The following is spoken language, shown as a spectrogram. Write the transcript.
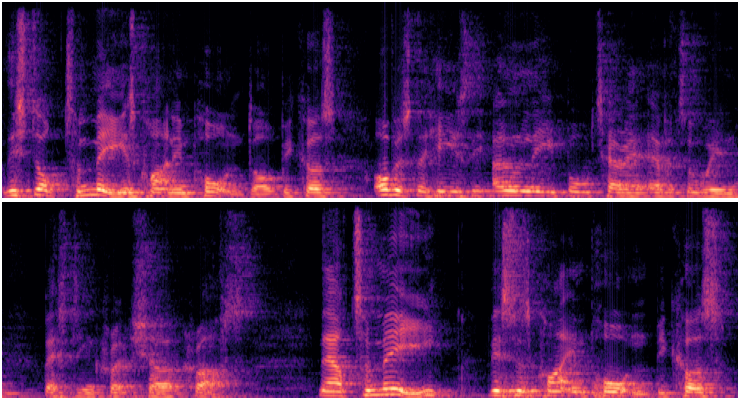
This dog, to me, is quite an important dog because obviously he's the only bull terrier ever to win Best in Show at Crufts. Now, to me, this was quite important because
